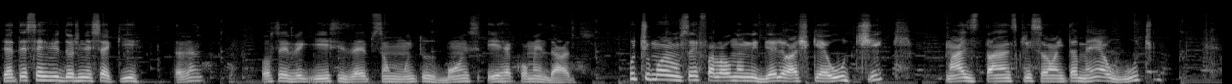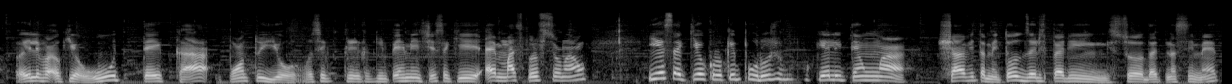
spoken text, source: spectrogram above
Tem até servidores nesse aqui, tá vendo? Você vê que esses apps são muito bons e recomendados. O último eu não sei falar o nome dele, eu acho que é Utic, mas está na descrição aí também, é o último. Ele vai aqui, ó, utk.io. Você clica aqui em permitir, esse aqui é mais profissional. E esse aqui eu coloquei por último porque ele tem uma chave também. Todos eles pedem sua data de nascimento.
